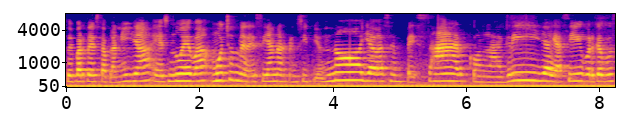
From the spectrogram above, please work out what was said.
soy parte de esta planilla, es nueva. Muchos me decían al principio, no, ya vas a empezar con la grilla y así, porque pues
